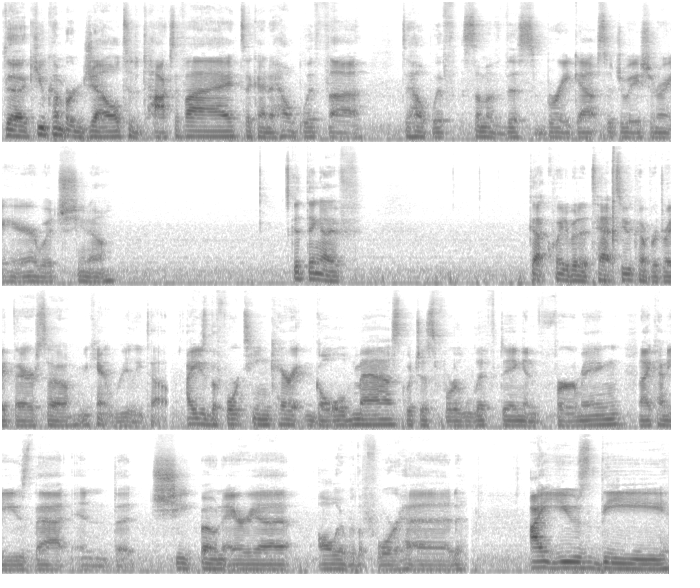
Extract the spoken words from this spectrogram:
the cucumber gel to detoxify to kind of help with uh, to help with some of this breakout situation right here, which, you know, it's a good thing I've got quite a bit of tattoo coverage right there, so you can't really tell. I use the 14 karat gold mask, which is for lifting and firming. And I kind of use that in the cheekbone area, all over the forehead. I use the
